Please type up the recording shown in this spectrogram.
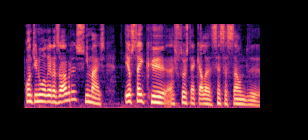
continuo a ler as obras e mais. Eu sei que as pessoas têm aquela sensação de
